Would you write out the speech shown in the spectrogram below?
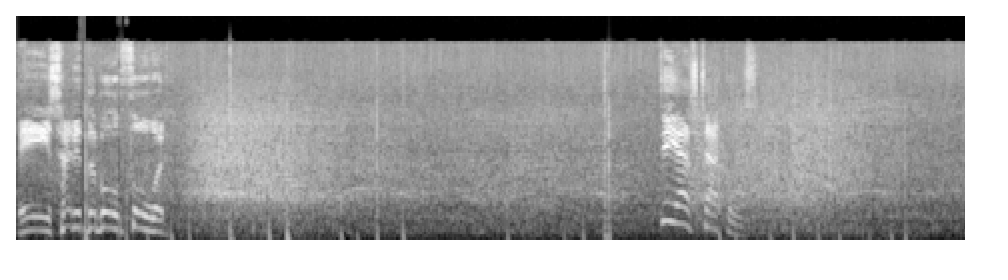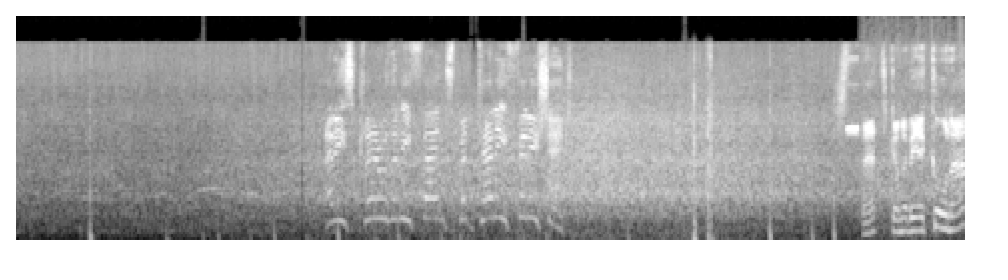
He's headed the ball forward. Diaz tackles. And he's clear of the defence, but can he finish it? That's going to be a corner.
